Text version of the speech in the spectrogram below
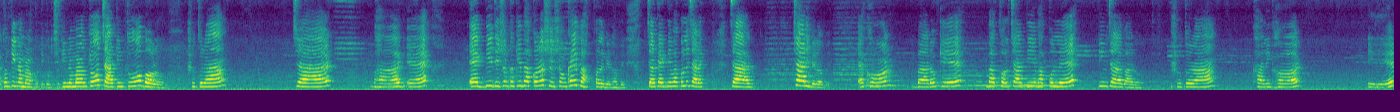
এখন তিন নম্বর অঙ্কটি করছি। তিন নম্বর অঙ্কেও চার, কিন্তু বড়। সুতরাং চার ভাগ এক এক দিয়ে যে সংখ্যাকে ভাগ করো, সেই সংখ্যাই ভাগফলে বের হবে। চারকে এক দিয়ে ভাগ করলে চার এক, চার, চারই বের হবে। এখন বারোকে ভাগ ভাগফল চার দিয়ে ভাগ করলে তিন, চার বারো। সুতরাং খালি ঘর এর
